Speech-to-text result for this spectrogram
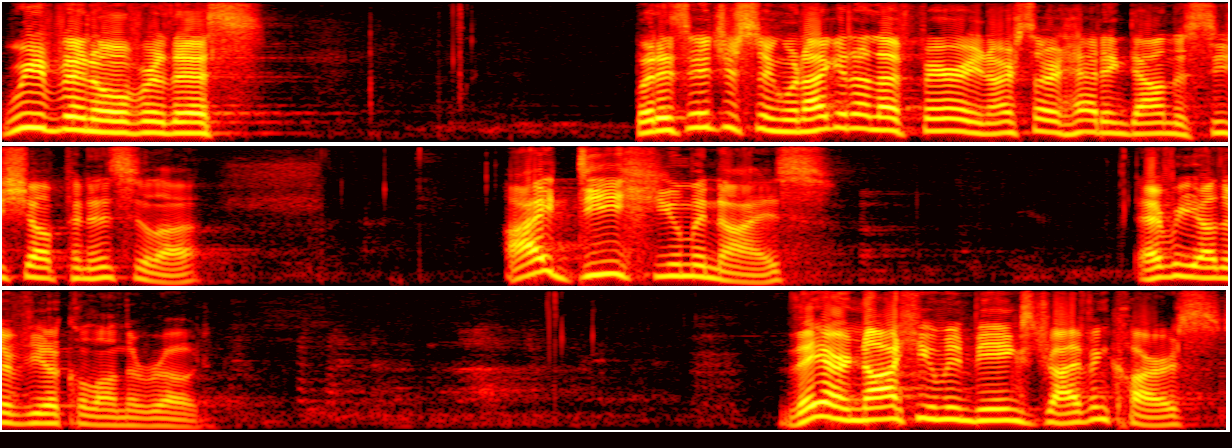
We've been over this. But it's interesting, when I get on that ferry and I start heading down the Sechelt Peninsula, I dehumanize every other vehicle on the road. They are not human beings driving cars.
